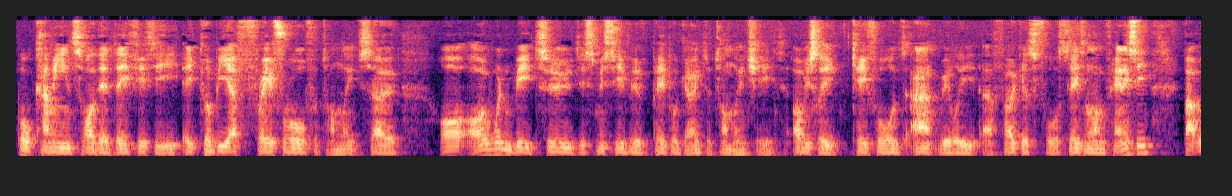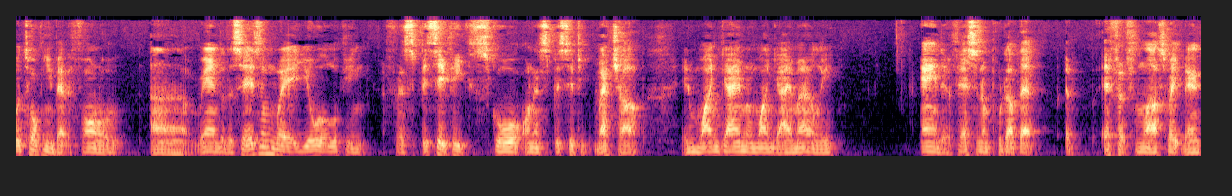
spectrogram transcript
ball coming inside their D50, it could be a free for all for Tom Lynch. So I, I wouldn't be too dismissive of people going to Tom Lynch here. Obviously, key forwards aren't really a focus for season long fantasy, but we're talking about the final uh, round of the season where you're looking for a specific score on a specific matchup in one game and one game only. And if Essendon put up that effort from last week, man,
